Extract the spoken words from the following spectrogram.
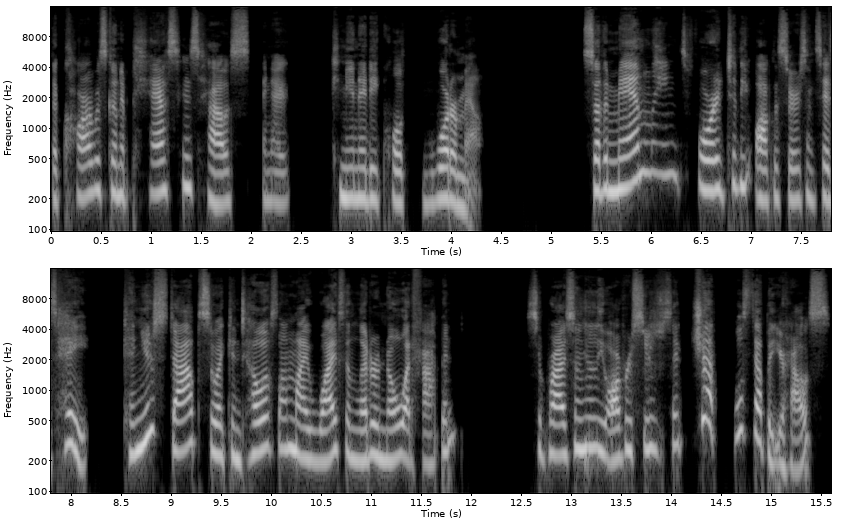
the car was going to pass his house in a community called Watermill. So the man leans forward to the officers and says, "Hey, can you stop so I can telephone my wife and let her know what happened?" Surprisingly, the officers said, Sure, we'll stop at your house.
